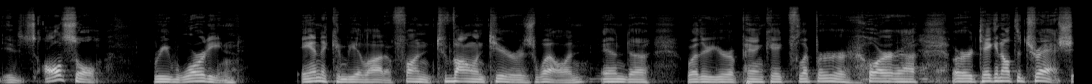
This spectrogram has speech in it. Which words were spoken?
it's also rewarding and it can be a lot of fun to volunteer as well. And and uh, whether you're a pancake flipper or or, uh, or taking out the trash,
